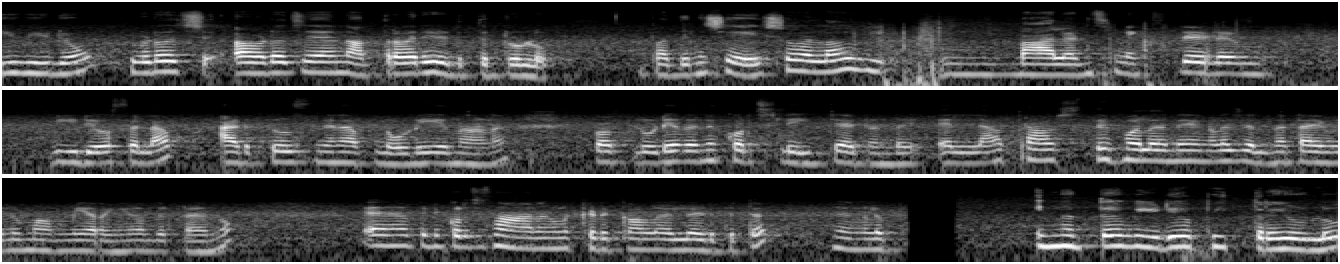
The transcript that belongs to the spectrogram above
ഈ വീഡിയോ ഇവിടെ വെച്ച് അവിടെ വെച്ച് ഞാൻ അത്ര വരെ എടുത്തിട്ടുള്ളൂ. അപ്പോൾ അതിന് ശേഷമുള്ള ബാലൻസ് നെക്സ്റ്റ് ഡേയുടെ വീഡിയോസ് എല്ലാം അടുത്ത ദിവസം ഞാൻ അപ്ലോഡ് ചെയ്യുന്നതാണ്. ഇപ്പോൾ അപ്ലോഡ് ചെയ്യാൻ തന്നെ കുറച്ച് ലേറ്റ് ആയിട്ടുണ്ട്. എല്ലാ പ്രാവശ്യത്തെയും പോലെ തന്നെ ഞങ്ങൾ ചെല്ലുന്ന ടൈമിൽ മമ്മി ഇറങ്ങി വന്നിട്ടായിരുന്നു. പിന്നെ കുറച്ച് സാധനങ്ങളൊക്കെ എടുക്കാനുള്ളതെല്ലാം എടുത്തിട്ട് ഞങ്ങൾ ഇന്നത്തെ വീഡിയോ അപ്പോൾ ഇത്രയേ ഉള്ളൂ.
